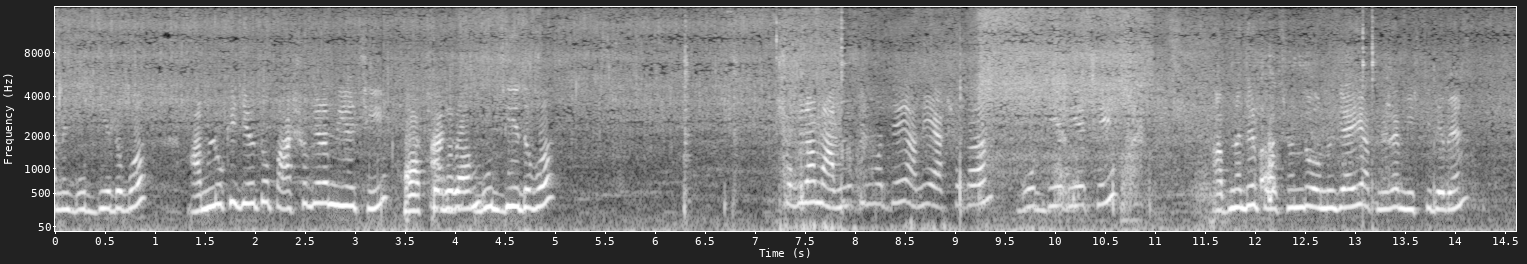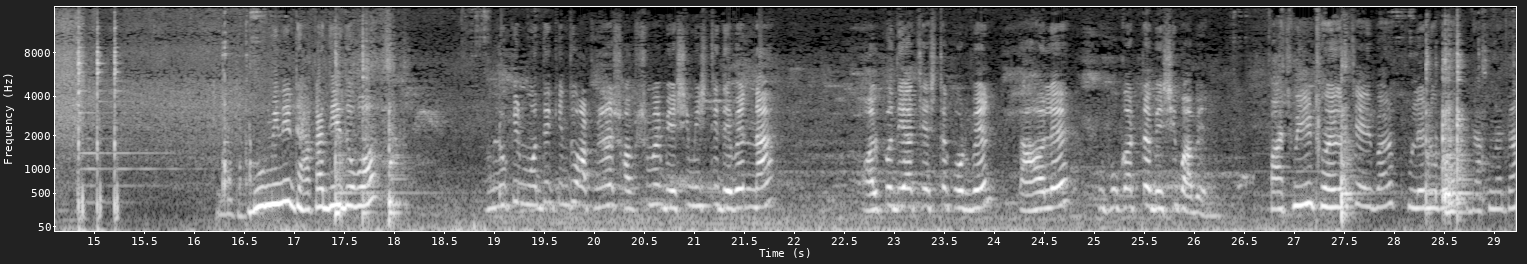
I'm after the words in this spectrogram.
আমি গুড় দিয়ে দেবো। আমলকি যেহেতু পাঁচশো গ্রাম নিয়েছি। গুড় দিয়ে দেবো। একশো গ্রাম আমলকির মধ্যে আমি একশো গ্রাম গুড় দিয়ে দিয়েছি। আপনাদের পছন্দ অনুযায়ী আপনারা মিষ্টি দেবেন। দু মিনিট ঢাকা দিয়ে দেবো। আমলকির মধ্যে কিন্তু আপনারা সবসময় বেশি মিষ্টি দেবেন না। অল্প দেওয়ার চেষ্টা করবেন তাহলে উপকারটা বেশি পাবেন। পাঁচ মিনিট হয়ে গেছে এবার খুলে নেব ঢাকনাটা।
